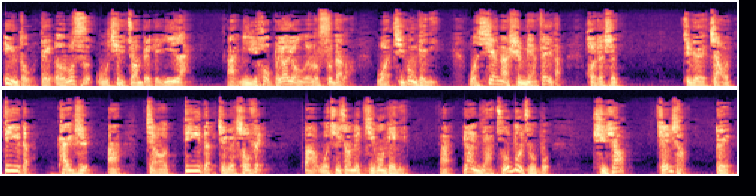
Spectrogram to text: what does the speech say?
印度对俄罗斯武器装备的依赖。啊，你以后不要用俄罗斯的了，我提供给你，我先呢是免费的，或者是。这个较低的开支啊，较低的这个收费，把武器装备提供给你啊，让你啊逐步逐步取消、减少对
